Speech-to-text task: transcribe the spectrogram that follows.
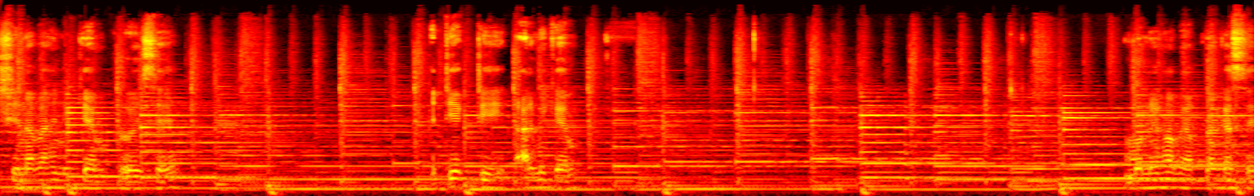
সেনাবাহিনী ক্যাম্প রয়েছে। এটি একটি আর্মি ক্যাম্প। মনে হবে আপনার কাছে,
